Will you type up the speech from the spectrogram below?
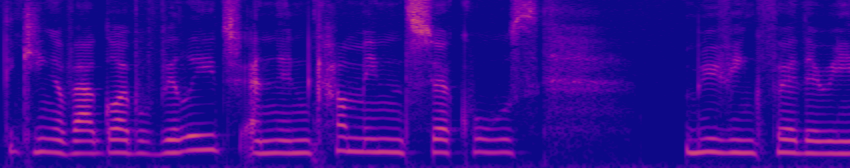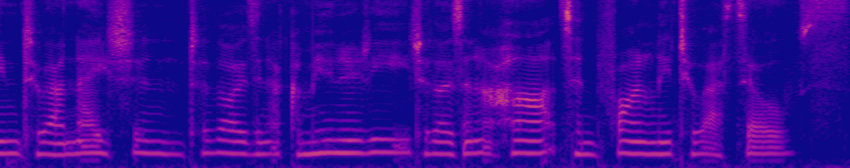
thinking of our global village, and then come in circles, moving further into our nation, to those in our community, to those in our hearts, and finally to ourselves.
